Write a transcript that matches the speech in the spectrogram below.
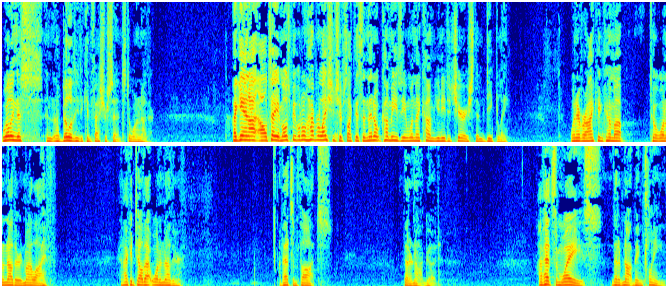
Willingness and ability to confess your sins to one another. Again, I, will tell you, most people don't have relationships like this, and they don't come easy. And when they come, you need to cherish them deeply. Whenever I can come up to one another in my life, and I can tell that one another, I've had some thoughts that are not good. I've had some ways that have not been clean,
